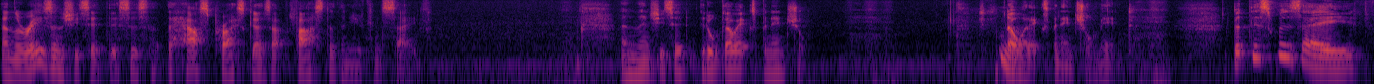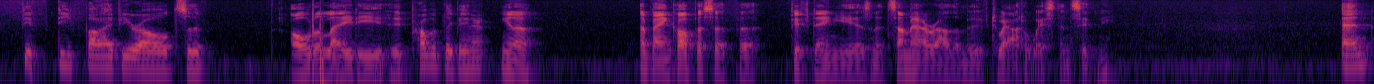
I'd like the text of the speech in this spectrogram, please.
And the reason she said this is that the house price goes up faster than you can save. And then she said, it'll go exponential. She didn't know what exponential meant. But this was a 55 year old sort of older lady who'd probably been, you know, a bank officer for 15 years and had somehow or other moved to outer Western Sydney. And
